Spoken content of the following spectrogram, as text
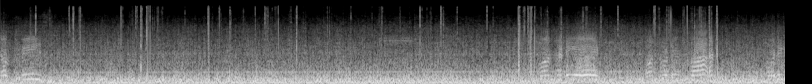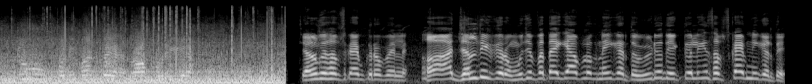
छब्बीस one thirty eight one forty one forty two forty one पे ड्रॉप हो रही है। चैनल को सब्सक्राइब करो पहले। हाँ जल्दी करो। मुझे पता है कि आप लोग नहीं करते वीडियो देखते हो लेकिन सब्सक्राइब नहीं करते।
